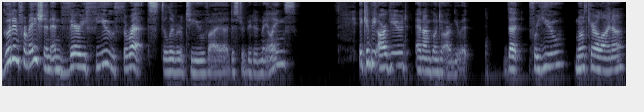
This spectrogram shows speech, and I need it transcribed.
good information, and very few threats delivered to you via distributed mailings. It can be argued, and I'm going to argue it, that for you, North Carolina,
